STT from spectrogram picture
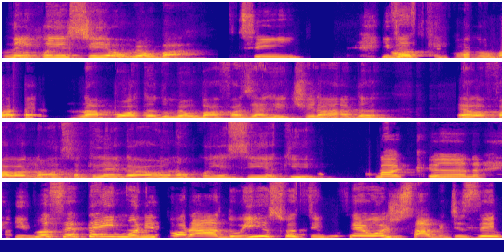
Nem conhecia o meu bar. Sim. E você que quando vai na porta do meu bar fazer a retirada, ela fala: Nossa, que legal, eu não conhecia aqui. Bacana. E você tem monitorado isso? Assim, você hoje sabe dizer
